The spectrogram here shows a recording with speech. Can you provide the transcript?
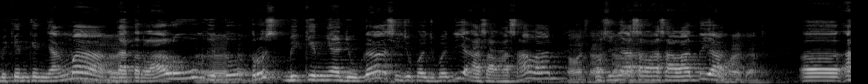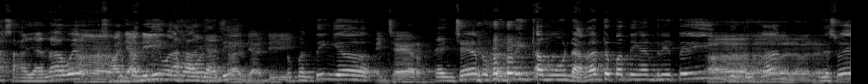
Bikin kenyang mah nggak terlalu gitu. Terus bikinnya juga si jupa-jupa itu yang asal-asalan. Oh, asal-asalan. maksudnya asal-asalan tuh tah? eh ah sayana we. Ah, asal jadi, penting we, asal jadi. Asal jadi. Nu penting ya. Encer. Encer nu penting tamu undangan tempat dengan teuing Ah, gitu kan. geus we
